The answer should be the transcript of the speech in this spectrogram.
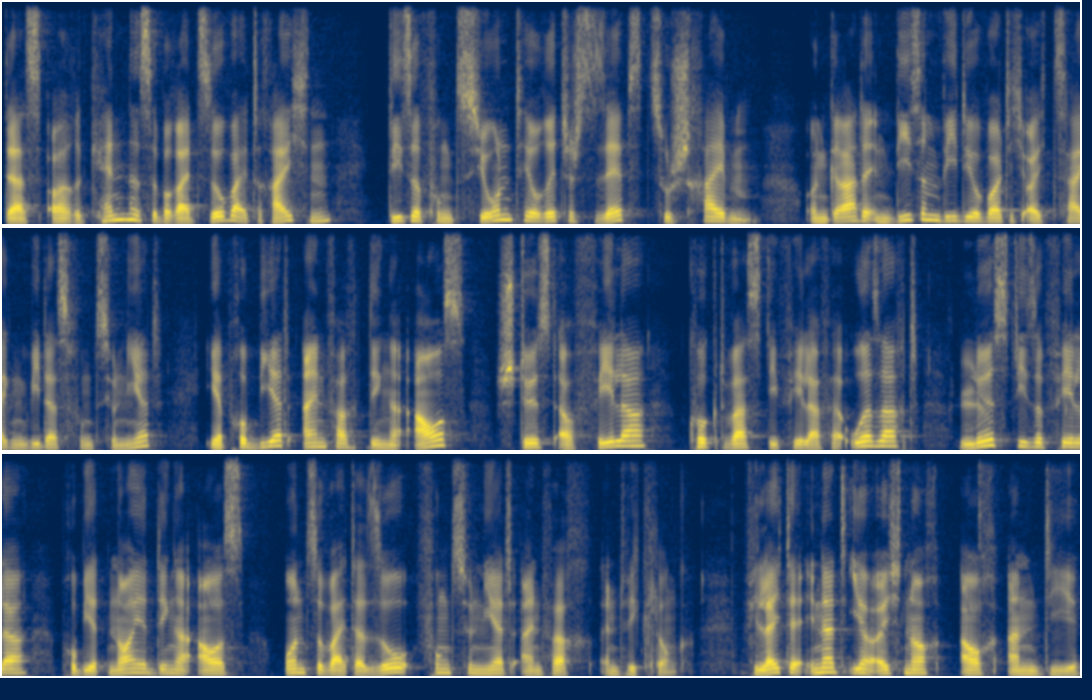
dass eure Kenntnisse bereits so weit reichen, diese Funktion theoretisch selbst zu schreiben. Und gerade in diesem Video wollte ich euch zeigen, wie das funktioniert. Ihr probiert einfach Dinge aus, stößt auf Fehler, guckt, was die Fehler verursacht, löst diese Fehler, probiert neue Dinge aus und so weiter. So funktioniert einfach Entwicklung. Vielleicht erinnert ihr euch noch auch an die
